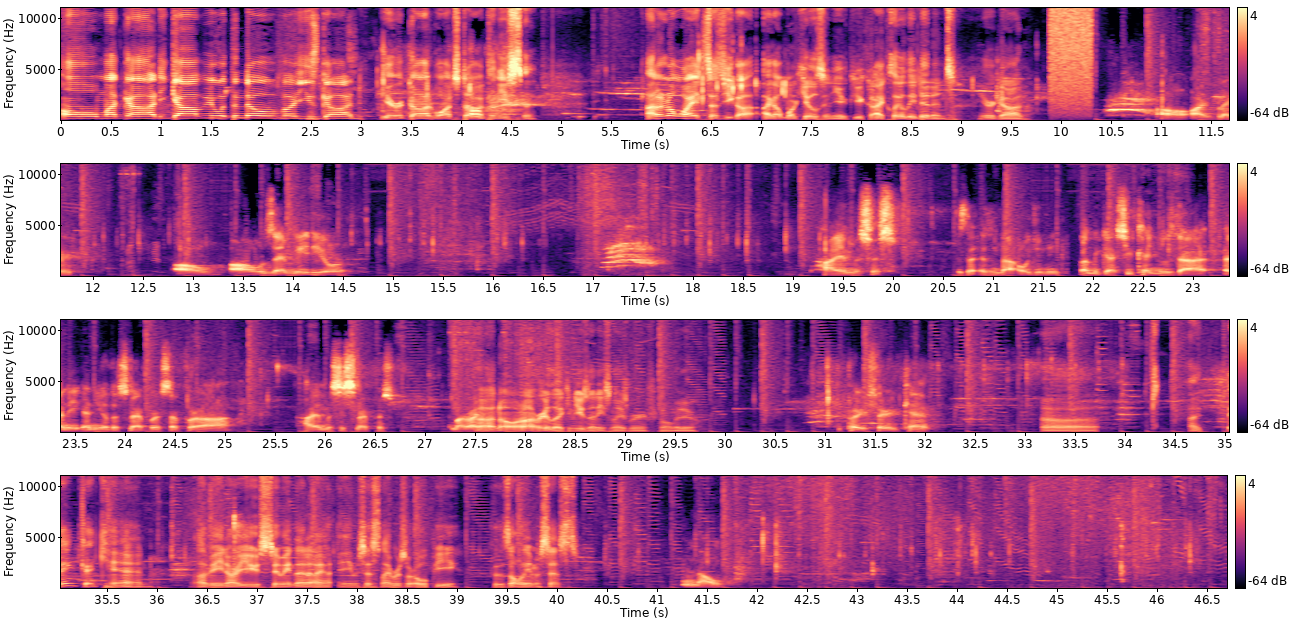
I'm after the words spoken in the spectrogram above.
Oh my god, he got me with the Nova. He's God. You're a God, Watchdogs, and you. I don't know why it says you got. I got more kills than you. you. I clearly didn't. You're a God. Oh, Arc Blade. Oh, oh, Zen Meteor. High aim assist. Is that isn't that all you need? Let me guess. You can't use that any any other sniper except for uh high aim assist snipers. Am I right? Uh, no, not really. I can use any sniper if you want me to. I'm pretty sure you can't. Uh, I think I can. I mean, are you assuming that I, aim assist snipers are OP? Because it's all aim assist? No.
